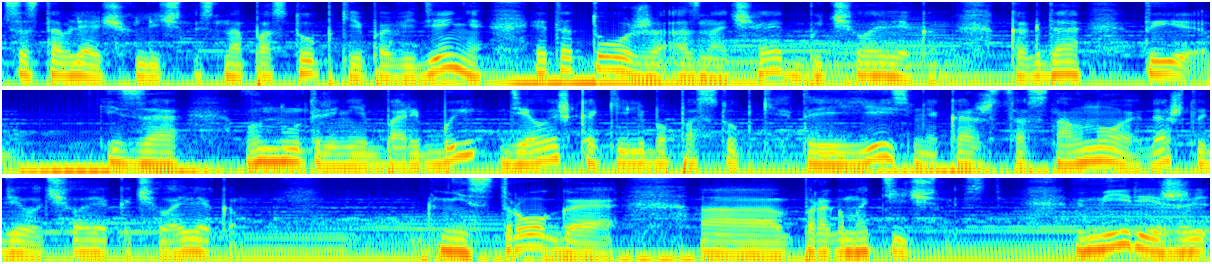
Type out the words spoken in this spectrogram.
составляющих личность на поступки и поведение, это тоже означает быть человеком. Когда ты из-за внутренней борьбы делаешь какие-либо поступки. Это и есть, мне кажется, основное, да, что делает человека человеком не строгая а, прагматичность. В мире же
